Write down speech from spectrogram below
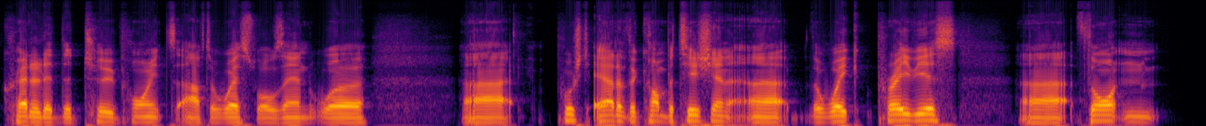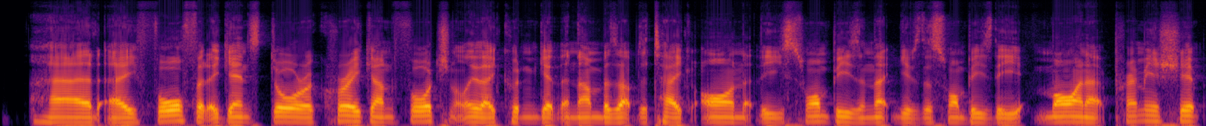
credited the two points after West Wallsend were uh, pushed out of the competition uh, the week previous. Uh, Thornton had a forfeit against Dora Creek. Unfortunately, they couldn't get the numbers up to take on the Swampies, and that gives the Swampies the minor premiership.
